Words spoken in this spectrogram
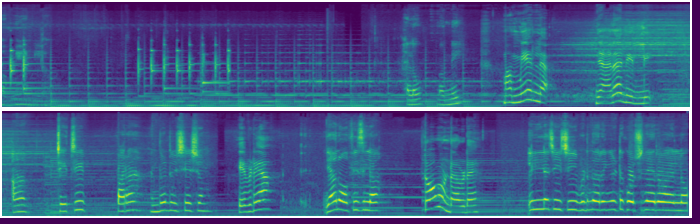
മമ്മിയാണല്ലോ ഹലോ മമ്മി? മമ്മിയല്ല ഞാനാ ലില്ലി. ആ ചേച്ചി പറ എന്തുകൊണ്ട് വിശേഷം? എവിടെയാ? ഞാൻ ഓഫീസിലാ. ടോം ഉണ്ടോ അവിടെ? ഇല്ല ചേച്ചി. ഇവിടുന്ന് ഇറങ്ങിയിട്ട് കുറച്ചു നേരമായല്ലോ.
